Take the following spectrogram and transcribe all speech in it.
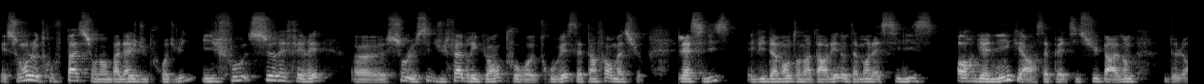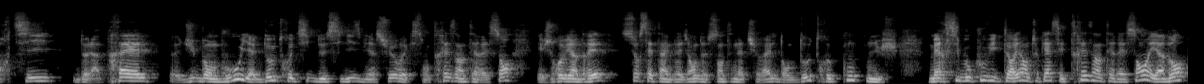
Et souvent, on ne le trouve pas sur l'emballage du produit. Il faut se référer euh, sur le site du fabricant pour euh, trouver cette information. La silice, évidemment, tu en as parlé, notamment la silice organique. Alors, ça peut être issu, par exemple, de l'ortie, de la prêle, euh, du bambou. Il y a d'autres types de silice, bien sûr, qui sont très intéressants. Et je reviendrai sur cet ingrédient de santé naturelle dans d'autres contenus. Merci beaucoup, Victoria. En tout cas, c'est très intéressant. Et avant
